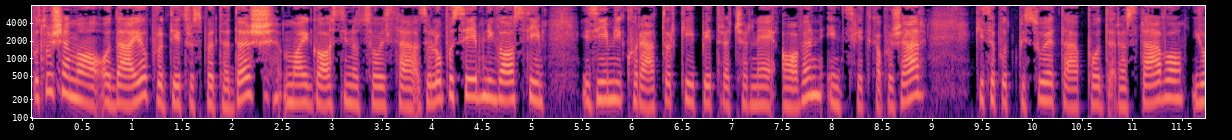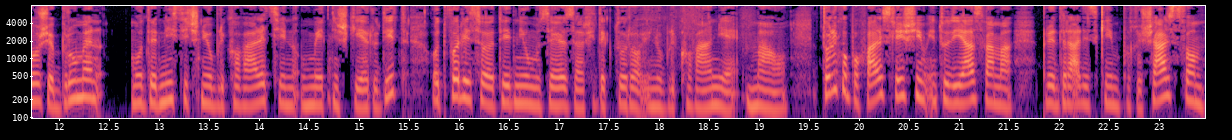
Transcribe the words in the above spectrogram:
Poslušamo oddajo Protetru sprta dež. Moji gosti nocoj sta zelo posebni gosti, izjemni kuratorki Petra Črne Oven in Cvetka Požar, ki se podpisujeta pod razstavo Jože Brumen, modernistični oblikovalec in umetniški erudit. Odprli so jo te dni v Muzeju za arhitekturo in oblikovanje MAO. Toliko pohval slišim in tudi jaz vama pred radijskim poslušalstvom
